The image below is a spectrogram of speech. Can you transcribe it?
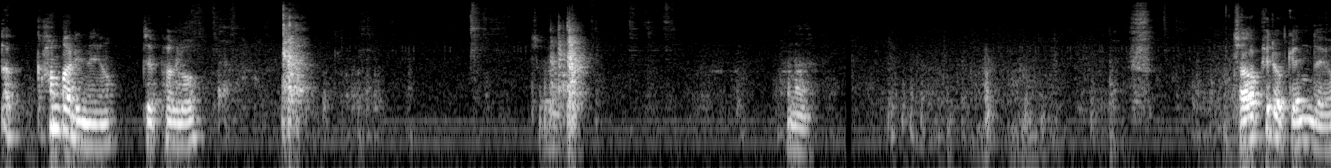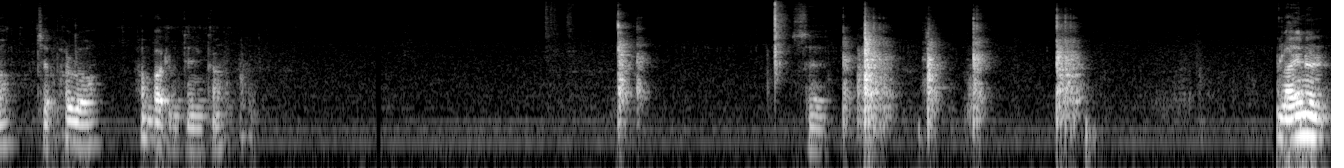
딱 한 발이네요. 제 팔로. 하나 작업 필요 없겠는데요 제 팔로 한 발이면 되니까 셋. 라인을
